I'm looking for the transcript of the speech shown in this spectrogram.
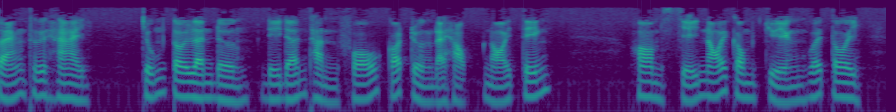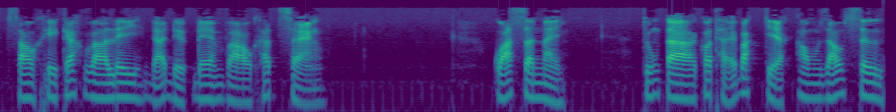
Sáng thứ hai, chúng tôi lên đường đi đến thành phố có trường đại học nổi tiếng. Holmes chỉ nói công chuyện với tôi sau khi các vali đã được đem vào khách sạn. Quá sân này, chúng ta có thể bắt chẹt ông giáo sư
